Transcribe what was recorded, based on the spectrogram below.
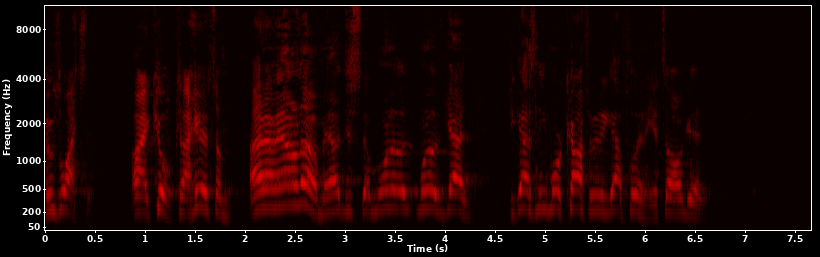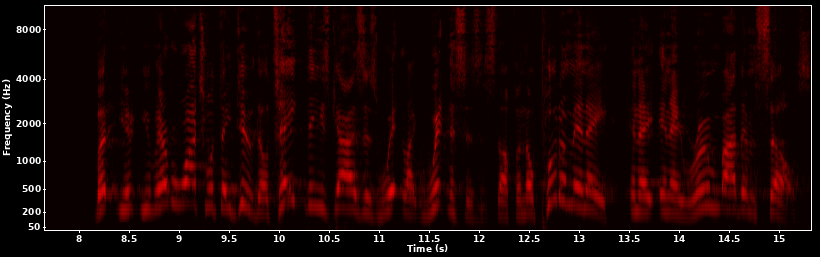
who's watched it? All right, cool. Because I hear some, I, mean, I don't know, man. I just, I'm one of, those, one of those guys. If you guys need more coffee, we got plenty. It's all good. But you, you ever watch what they do? They'll take these guys as wit, like witnesses and stuff, and they'll put them in a, in, a, in a room by themselves.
